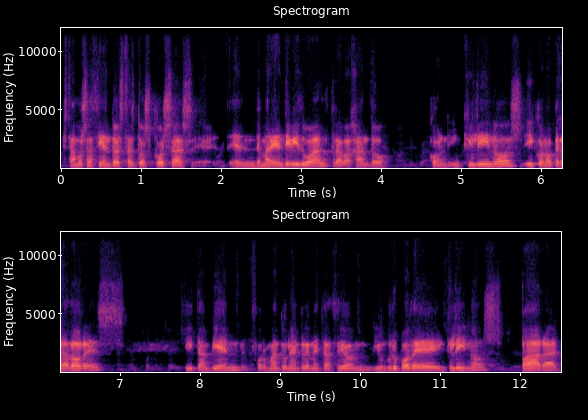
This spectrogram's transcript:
Estamos haciendo estas dos cosas eh, de manera individual, trabajando con inquilinos y con operadores y también formando una implementación y un grupo de inquilinos para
